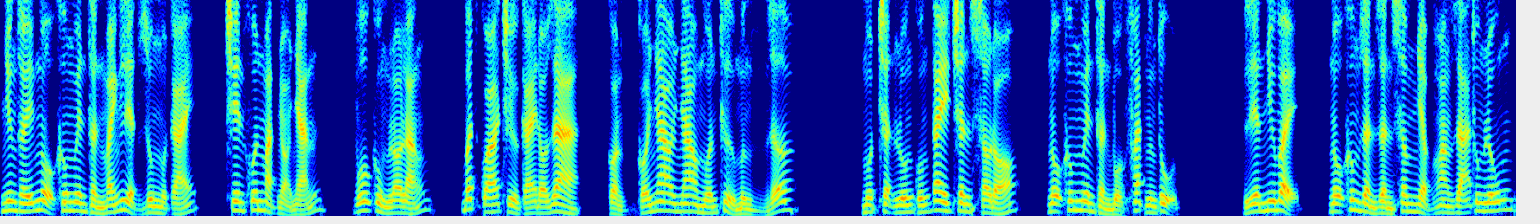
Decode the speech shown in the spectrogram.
Nhưng thấy ngộ không nguyên thần mãnh liệt rung một cái, trên khuôn mặt nhỏ nhắn, vô cùng lo lắng, bất quá trừ cái đó ra, còn có nhao nhao muốn thử mừng rỡ. Một trận luống cuống tay chân sau đó, nộ không nguyên thần buộc phát ngưng tụ. Liên như vậy, nộ không dần dần xâm nhập hoang dã thung lũng,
